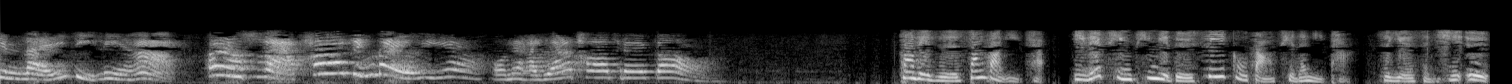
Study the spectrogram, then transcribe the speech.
进来的了。二是啊，他进来了，我们还让他出来讲。刚才是双方演出，现在请听一段三股党次的泥派，是由陈希安、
